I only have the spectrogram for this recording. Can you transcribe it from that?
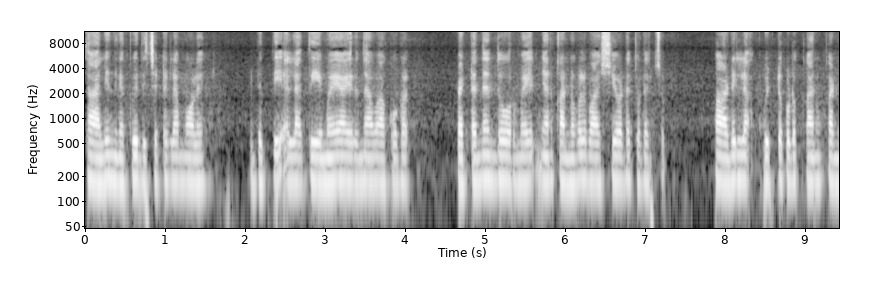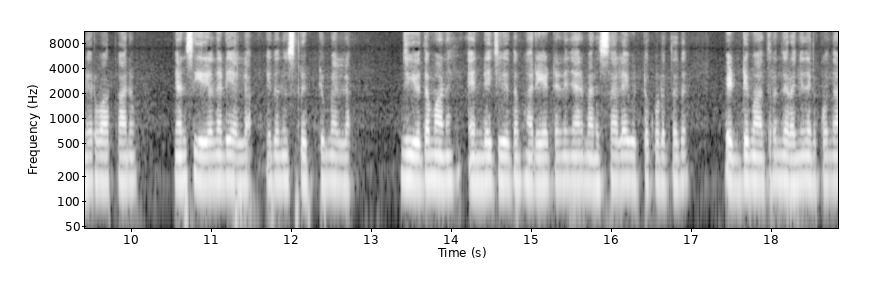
താലി നിനക്ക് വിധിച്ചിട്ടില്ല മോളെ. ഇടുത്തി അല്ല തീമയായിരുന്ന ആ വാക്കുകൾ. പെട്ടെന്ന് എന്തോ ഓർമ്മയിൽ ഞാൻ കണ്ണുകൾ വാശിയോടെ തുടച്ചു. പാടില്ല വിട്ടുകൊടുക്കാനും കണ്ണീർ വാർക്കാനും. ഞാൻ സീരിയൽ നടിയല്ല ഇതൊന്നും സ്ക്രിപ്റ്റുമല്ല. ജീവിതമാണ് എന്റെ ജീവിതം. ഹരിയേട്ടനെ ഞാൻ മനസ്സാലെ വിട്ടുകൊടുത്തത്. എഡ്ഡി മാത്രം നിറഞ്ഞു നിൽക്കുന്ന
